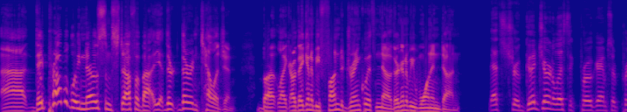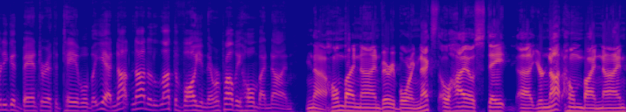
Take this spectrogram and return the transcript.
Uh, they probably know some stuff about. Yeah, they're they're intelligent, but like, are they going to be fun to drink with? No, they're going to be one and done. That's true. Good journalistic program, so pretty good banter at the table. But yeah, not not a, not the volume there. We're probably home by nine. Nah, home by nine, very boring. Next, Ohio State. Uh, you're not home by nine,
